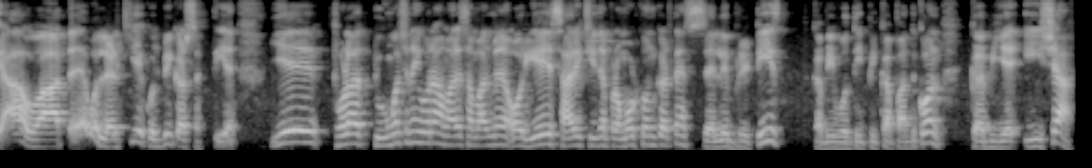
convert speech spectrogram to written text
क्या बात है, वो लड़की है, कुछ भी कर सकती सकती है। ये थोड़ा टू मच नहीं हो रहा हमारे समाज में और ये सारी चीज़ें प्रमोट कौन करते हैं? सेलिब्रिटीज़ कभी वो दीपिका पादुकोण, कभी ये ईशा।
